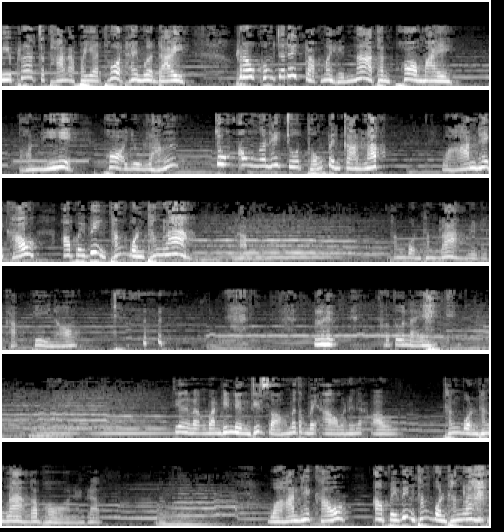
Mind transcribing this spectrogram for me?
มีพระราชทานอภัยโทษให้เมื่อใด เราคงจะได้กลับมาเห็นหน้าท่านพ่อใหม่ ตอนนี้พ่ออยู่หลัง จงเอาเงินให้จูดถงเป็นการรับ หวานให้เขาเอาไปวิ่งทั้งบนทั้งล่างครับ ทั้งบนทั้งล่างเลยนะครับ พี่น้องเลยเขาตัวไหนเรื่องรางวัลที่หนึ่งที่สองไม่ต้องไปเอามันนะเอาทั้งบนทั้งล่างก็พอนะครับ หวานให้เขา เอาไปวิ่งทั้งบนทั้งล่าง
